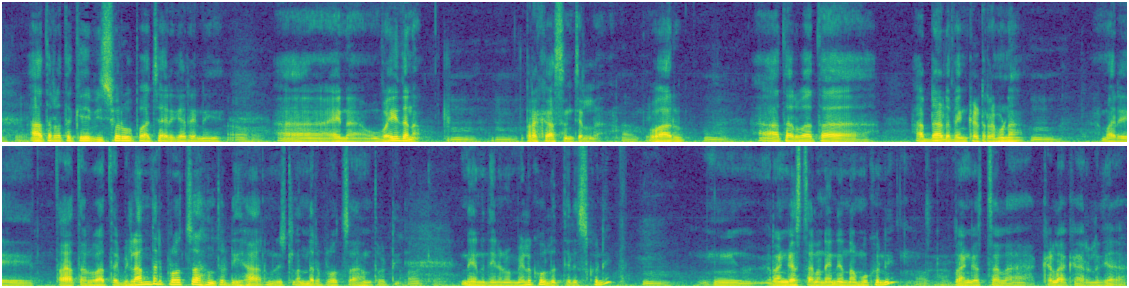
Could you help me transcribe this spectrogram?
ఓకే. ఆ తర్వాత కె విశ్వరూపాచారి గారని ఆయన వైదన ప్రకాశం జిల్లా. వారు. ఆ తర్వాత అడ్డాడ వెంకటరమణ. మరి ఆ తర్వాత వీళ్ళందరి ప్రోత్సాహంతో ఈ హార్మోనిస్టులందరి ప్రోత్సాహంతో నేను దీనిని మెలకువలు తెలుసుకుని రంగస్థలాన్ని నేను నమ్ముకుని రంగస్థల కళాకారులుగా.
